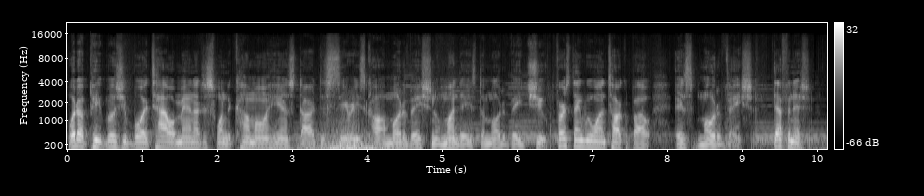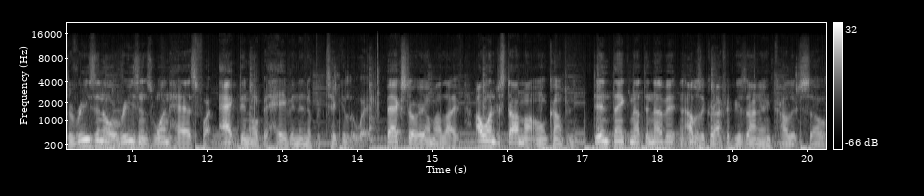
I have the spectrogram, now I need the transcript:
What up, people? It's your boy Tower, man. I just wanted to come on here and start this series called Motivational Mondays to motivate you. First thing we want to talk about is motivation. Definition the reason or reasons one has for acting or behaving in a particular way. Backstory on my life I wanted to start my own company. Didn't think nothing of it. I was a graphic designer in college, so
